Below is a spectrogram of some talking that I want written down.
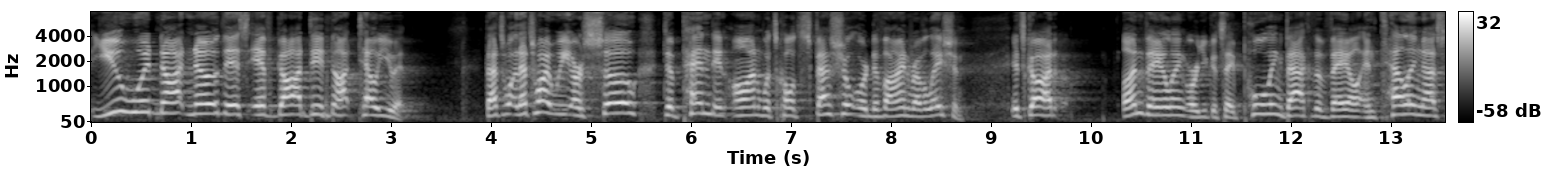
you would not know this if God did not tell you it. That's why, that's why we are so dependent on what's called special or divine revelation. It's God unveiling, or you could say pulling back the veil and telling us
